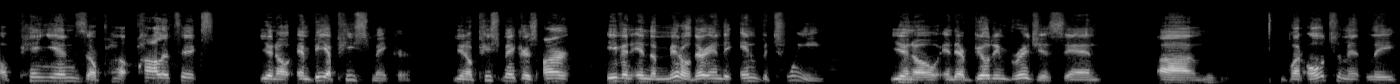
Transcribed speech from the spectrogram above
opinions or po- politics, you know, and be a peacemaker. You know, peacemakers aren't even in the middle; they're in the in between. You know, and they're building bridges. And um, but ultimately,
